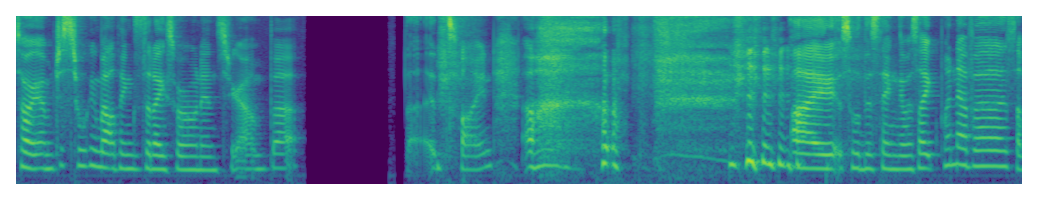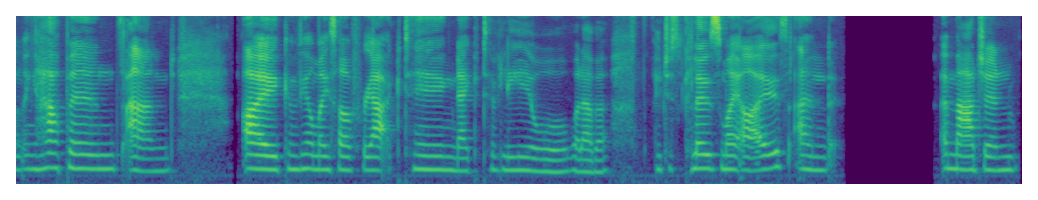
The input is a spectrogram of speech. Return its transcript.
Sorry, I'm just talking about things that I saw on Instagram, but it's fine. I saw this thing that was like, whenever something happens and I can feel myself reacting negatively or whatever, I just close my eyes and imagine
